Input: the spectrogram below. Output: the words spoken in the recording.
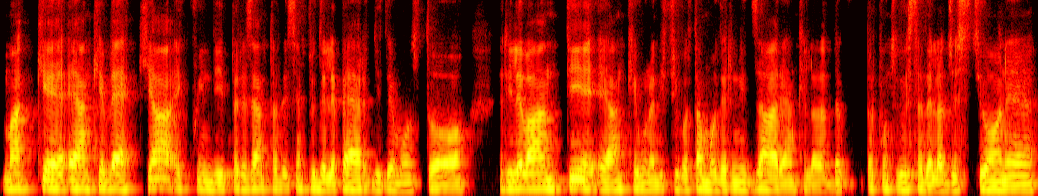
ma che è anche vecchia e quindi presenta ad esempio delle perdite molto rilevanti e anche una difficoltà a modernizzare anche la, da, dal punto di vista della gestione,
